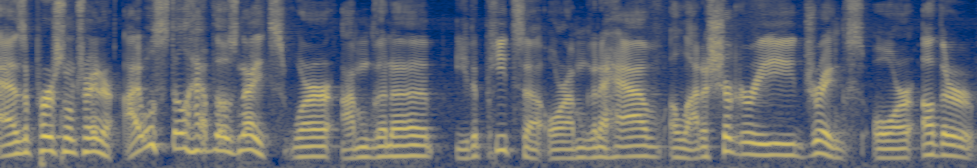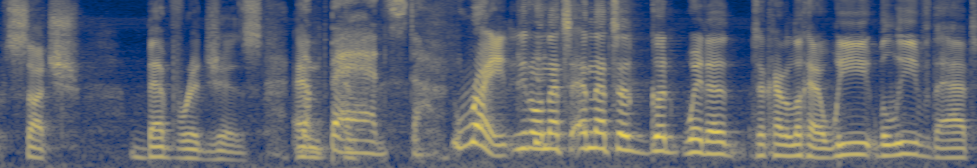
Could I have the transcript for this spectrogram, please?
as a personal trainer, I will still have those nights where I'm gonna eat a pizza or I'm gonna have a lot of sugary drinks or other such beverages. And the bad stuff. Right, you know, and that's and that's a good way to, to kind of look at it. We believe that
